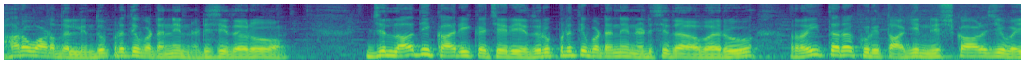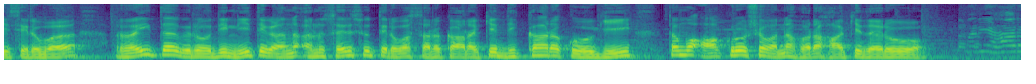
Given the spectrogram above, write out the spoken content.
ಧಾರವಾಡದಲ್ಲಿಂದು ಪ್ರತಿಭಟನೆ ನಡೆಸಿದರು. ಜಿಲ್ಲಾಧಿಕಾರಿ ಕಚೇರಿ ಎದುರು ಪ್ರತಿಭಟನೆ ನಡೆಸಿದ ಅವರು, ರೈತರ ಕುರಿತಾಗಿ ನಿಷ್ಕಾಳಜಿ ವಹಿಸಿರುವ ರೈತ ವಿರೋಧಿ ನೀತಿಗಳನ್ನು ಅನುಸರಿಸುತ್ತಿರುವ ಸರ್ಕಾರಕ್ಕೆ ಧಿಕ್ಕಾರ ಕೂಗಿ ತಮ್ಮ ಆಕ್ರೋಶವನ್ನು ಹೊರಹಾಕಿದರು ಪರಿಹಾರ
